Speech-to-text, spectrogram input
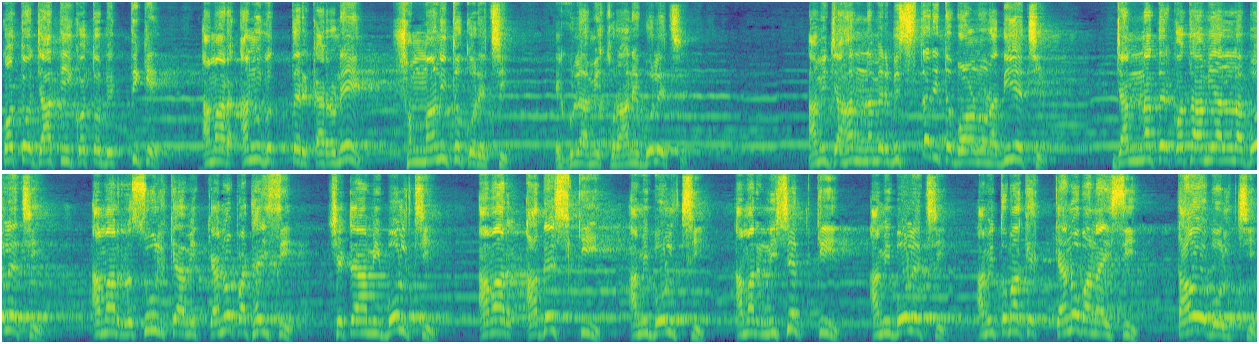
কত জাতি, কত ব্যক্তিকে আমার আনুগত্যের কারণে সম্মানিত করেছি। এগুলো আমি কোরআনে বলেছি। আমি জাহান নামের বিস্তারিত বর্ণনা দিয়েছি। জান্নাতের কথা আমি আল্লাহ বলেছি। আমার রসুলকে আমি কেন পাঠাইছি, সেটা আমি বলছি। আমার আদেশ কি আমি বলছি? আমার নিষেধ কি আমি বলেছি? আমি তোমাকে কেন বানাইছি? তাও বলছি।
